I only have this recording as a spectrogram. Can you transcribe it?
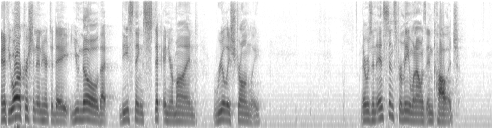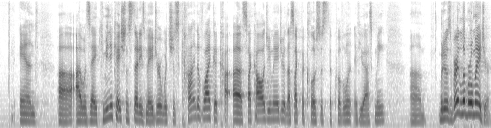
And if you are a Christian in here today, you know that these things stick in your mind really strongly. There was an instance for me when I was in college, and uh, I was a communication studies major, which is kind of like a, a, psychology major. That's like the closest equivalent, if you ask me. Um, but it was a very liberal major,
